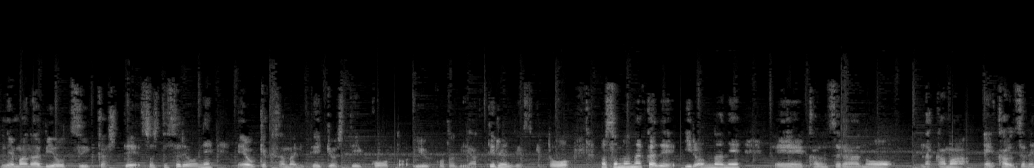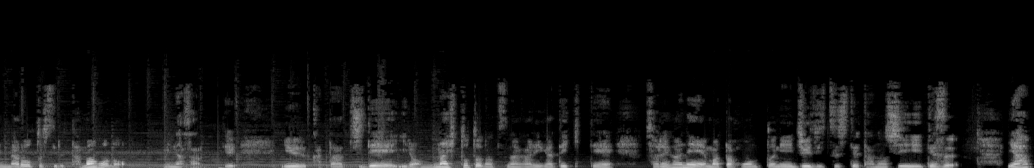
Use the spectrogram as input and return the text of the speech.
ね、学びを追加して、そしてそれをね、えー、お客様に提供していこうということでやってるんですけど、まあ、その中でいろんなね、えー、カウンセラーの仲間、えカウンセラーになろうとしてる卵の皆さんっていういう、形で、いろんな人とのつながりができて、それがね、また本当に充実して楽しいです。やっ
